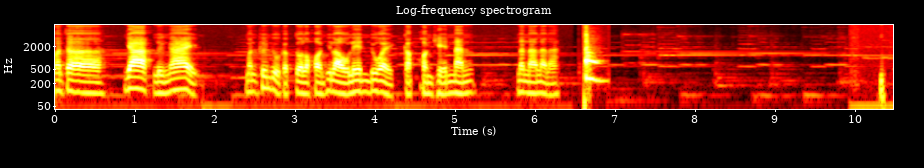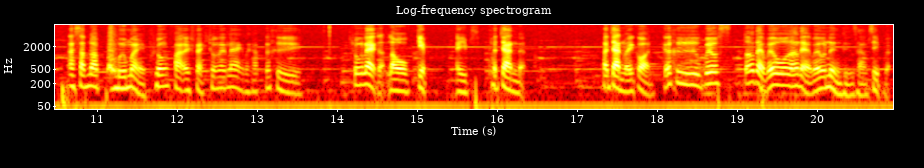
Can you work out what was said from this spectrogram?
มันจะยากหรือง่าย มันขึ้นอยู่กับตัวละครที่เราเล่นด้วยกับคอนเทนต์นั้น นั้นๆนะนะอะสำหรับมือใหม่ช่วงฟาร์เอฟเฟกช่วงแรกๆนะครับ ก็คือช่วงแรกเราเก็บไอ้พระจันทร์อะพระจันทร์ไว้ก่อน ก็คือเวลตั้งแต่เวลตั้งแต่เวลหนึ่งถึงสามสิบอะ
